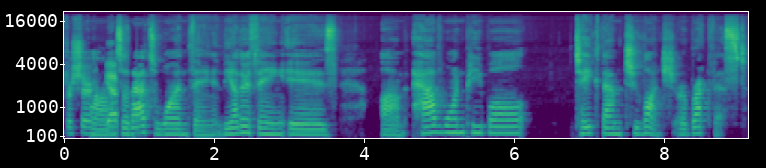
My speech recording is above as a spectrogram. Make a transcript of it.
for sure. Um, yep. So that's one thing. The other thing is um, have one people take them to lunch or breakfast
